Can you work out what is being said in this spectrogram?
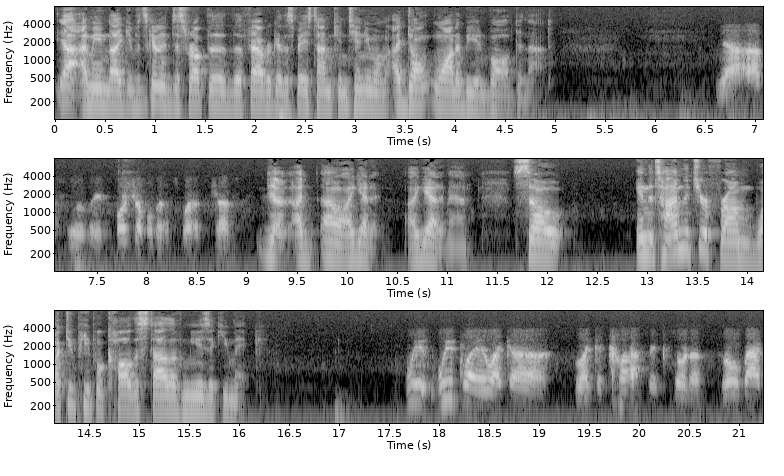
yeah, I mean, like if it's going to disrupt the the fabric of the space time continuum, I don't want to be involved in that. Yeah, absolutely. It's More trouble than it's worth. Trust. Yeah, I oh, I get it. I get it, man. So, in the time that you're from, what do people call the style of music you make? We we play like a like a classic sort of throwback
